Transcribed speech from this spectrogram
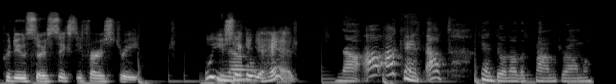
producer 61st Street? Who you No. shaking your head? No, I, I can't. I, I can't do another crime drama.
